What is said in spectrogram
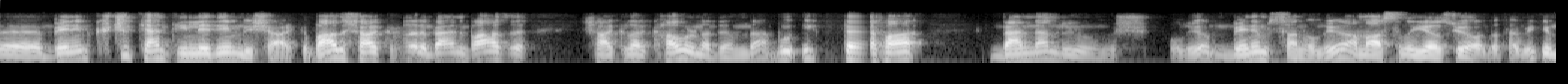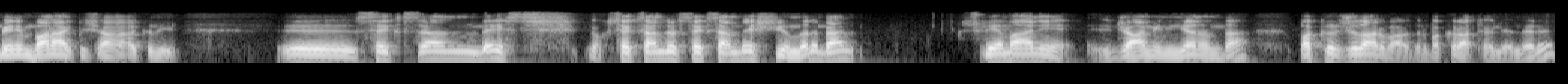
E, benim küçükken dinlediğim bir şarkı. Bazı şarkıları ben bazı şarkıları coverladığımda bu ilk defa benden duyulmuş oluyor. Benim sanılıyor ama aslında yazıyor orada tabii ki. Benim bana ait bir şarkı değil. E, 85 yok 84-85 yılları ben Süleymani Camii'nin yanında bakırcılar vardır, bakır atölyeleri.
